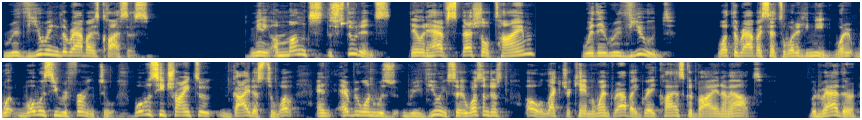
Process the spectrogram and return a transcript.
reviewing the rabbi's classes. Meaning amongst the students, they would have special time where they reviewed what the rabbi said. So what did he mean? What, what, what was he referring to? What was he trying to guide us to? What, and everyone was reviewing. So it wasn't just, oh, lecture came and went, rabbi, great class, goodbye, and I'm out. But rather,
